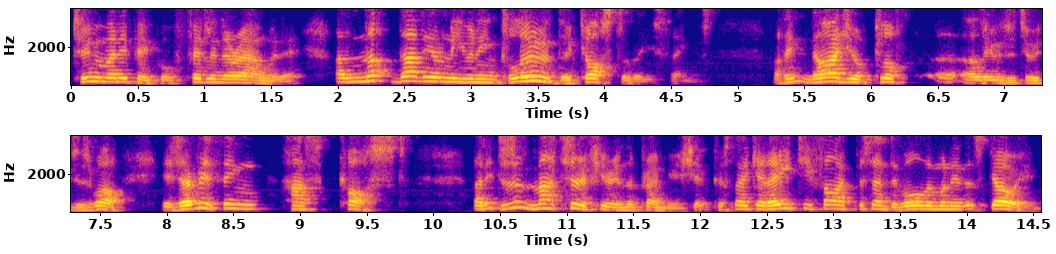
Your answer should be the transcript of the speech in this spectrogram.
too many people fiddling around with it. And not, that doesn't even include the cost of these things. I think Nigel Clough uh, alluded to it as well, is everything has cost. And it doesn't matter if you're in the Premiership because they get 85% of all the money that's going,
